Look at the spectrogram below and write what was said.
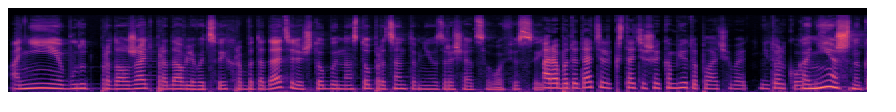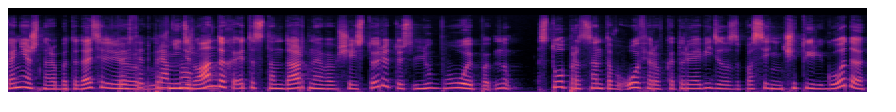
они будут продолжать продавливать своих работодателей, чтобы на 100% не возвращаться в офисы. А работодатель, кстати, же и комьют оплачивает, не только офис. Конечно, конечно, работодатели в Нидерландах много. это стандартная вообще история, то есть любой, ну, сто процентов офферов, которые я видела за последние четыре года,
